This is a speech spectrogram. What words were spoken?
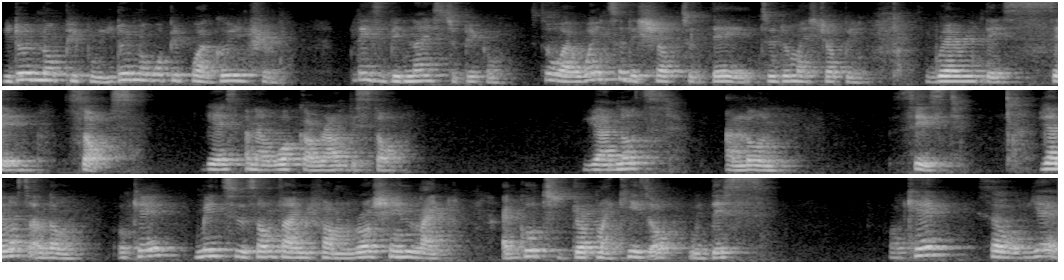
You don't know people. You don't know what people are going through. Please be nice to people. So I went to the shop today to do my shopping wearing the same socks. Yes, and I walk around the store. You are not alone, sis. You are not alone, okay? Me too, sometimes if I'm rushing, like I go to drop my keys off with this. Okay? So, yeah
